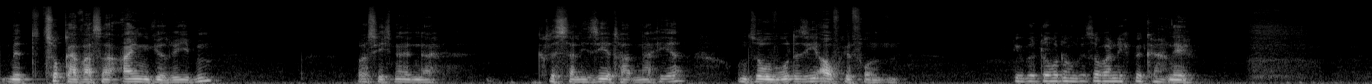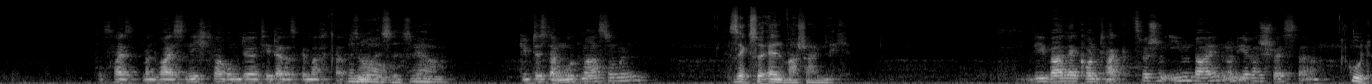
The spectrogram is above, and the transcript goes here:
mit Zuckerwasser eingerieben, was sich dann kristallisiert hat nachher. Und so wurde sie aufgefunden. Die Bedeutung ist aber nicht bekannt. Nee, Das heißt, man weiß nicht, warum der Täter das gemacht hat. so ist es, ja. Gibt es da Mutmaßungen? sexuell wahrscheinlich. Wie war der Kontakt zwischen Ihnen beiden und Ihrer Schwester? Gut,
